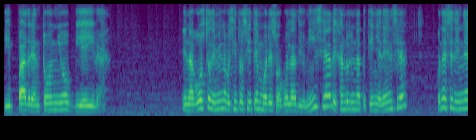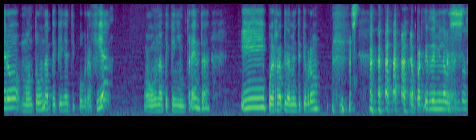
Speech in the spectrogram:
y Padre Antonio Vieira. En agosto de 1907 muere su abuela Dionisia, dejándole una pequeña herencia. Con ese dinero montó una pequeña tipografía o una pequeña imprenta y pues rápidamente quebró. a partir de 1900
